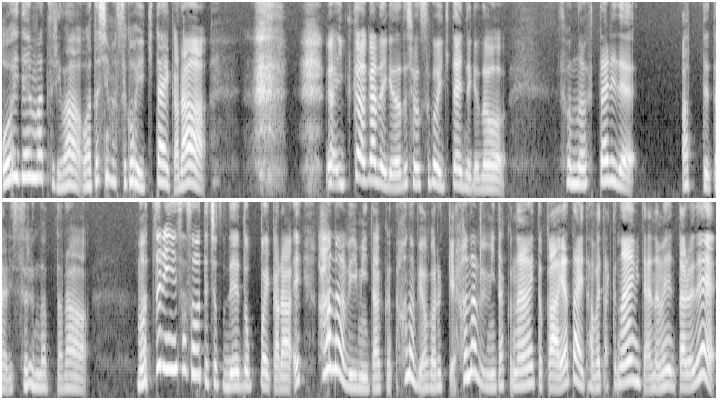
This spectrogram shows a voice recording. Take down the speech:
おいでん祭りは私もすごい行きたいから いや行くか分かんないけど私もすごい行きたいんだけどそんな2人で会ってたりするんだったら祭りに誘うってちょっとデートっぽいからえ花火見たく花火上がるっけ？花火見たくないとか屋台食べたくないみたいなメンタルで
